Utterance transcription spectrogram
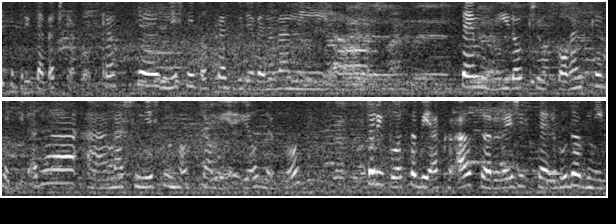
Vítajte pri Tabačka podcaste. Dnešný podcast bude venovaný uh, tému výročiu Slovenského divadla a našim dnešným hostom je Jozef Vlk, ktorý pôsobí ako autor, režisér, hudobník,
